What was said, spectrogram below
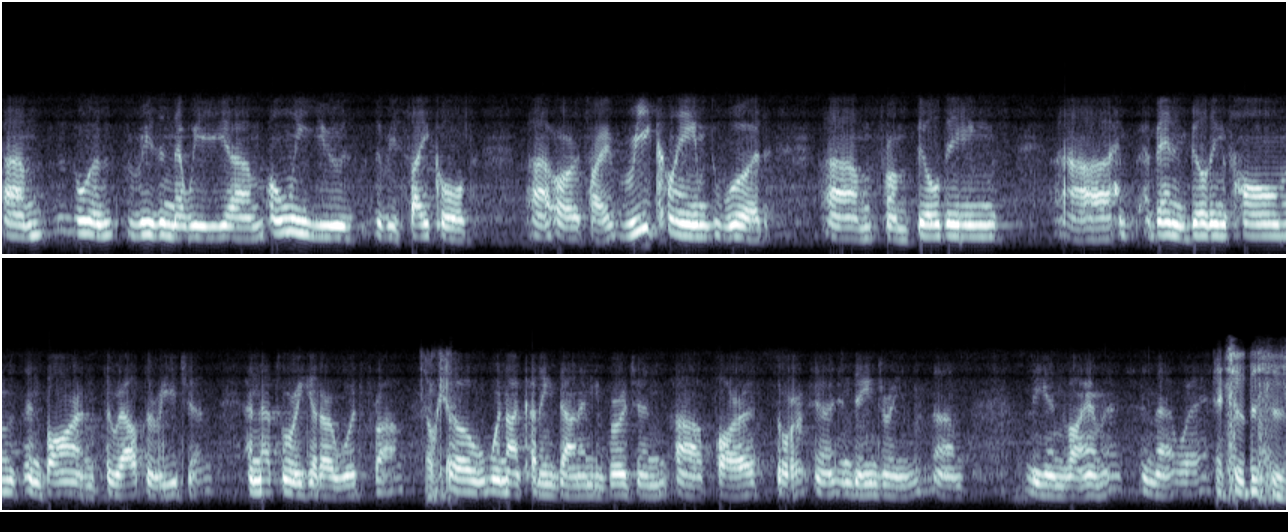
um, the reason that we um, only use the recycled uh, or sorry reclaimed wood um, from buildings, uh, abandoned buildings, homes, and barns throughout the region. And that's where we get our wood from. Okay. So we're not cutting down any virgin uh, forests or uh, endangering um, the environment in that way. And so this is,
